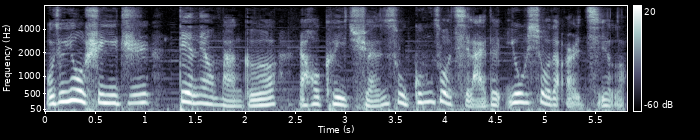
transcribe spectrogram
我就又是一只电量满格，然后可以全速工作起来的优秀的耳机了。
